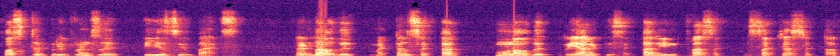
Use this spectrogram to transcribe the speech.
ஃபஸ்ட்டு ப்ரிஃபரன்ஸு பிஎஸ்யூ பேங்க்ஸ் ரெண்டாவது மெட்டல் செக்டார் மூணாவது reality sector infrastructure sector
